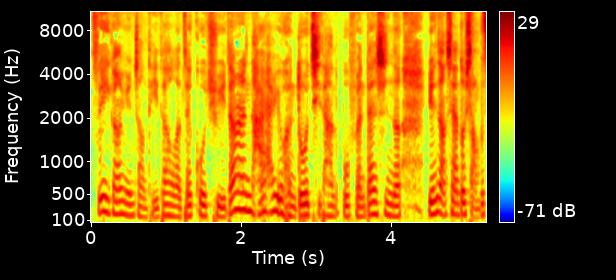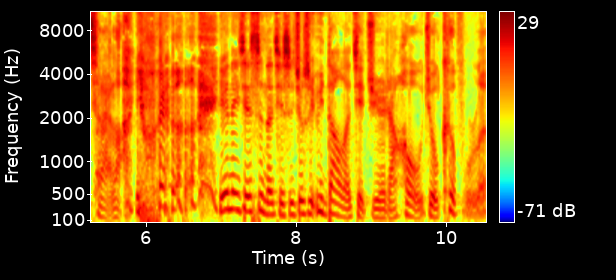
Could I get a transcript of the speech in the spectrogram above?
所以刚刚园长提到了，在过去当然还还有很多其他的部分，但是呢，园长现在都想不起来了，因为因为那些事呢，其实就是遇到了解决，然后就克服了，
